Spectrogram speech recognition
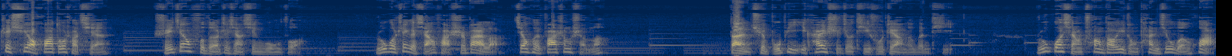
这需要花多少钱，谁将负责这项新工作。如果这个想法失败了，将会发生什么？但却不必一开始就提出这样的问题。如果想创造一种探究文化，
